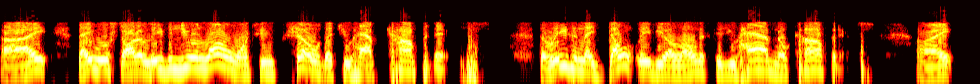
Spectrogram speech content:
All right? They will start leaving you alone once you show that you have confidence. The reason they don't leave you alone is because you have no confidence. All right?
